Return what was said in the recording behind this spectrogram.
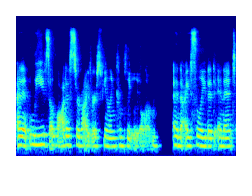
And it leaves a lot of survivors feeling completely alone and isolated in it,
